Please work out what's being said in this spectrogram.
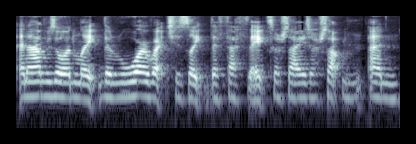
and I was on like the rower, which is like the fifth exercise or something, and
